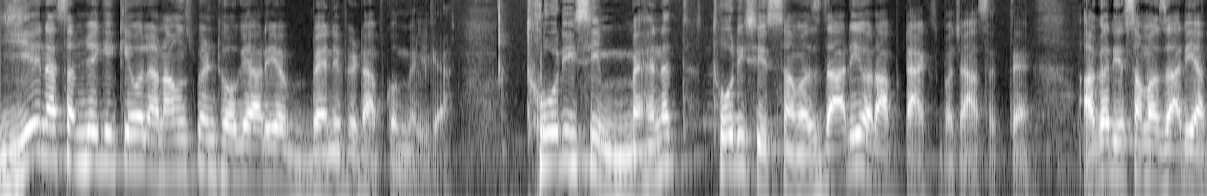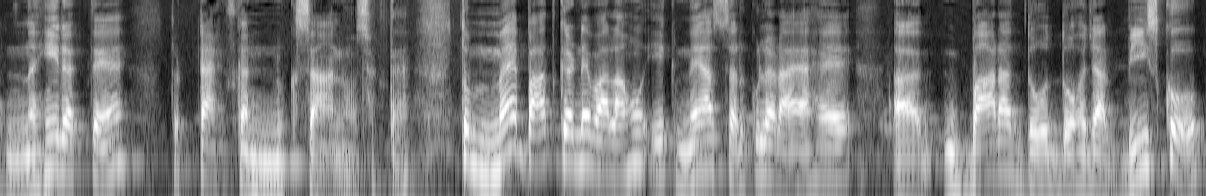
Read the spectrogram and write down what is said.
ये ना समझे कि केवल अनाउंसमेंट हो गया और ये बेनिफिट आपको मिल गया। थोड़ी सी मेहनत, थोड़ी सी समझदारी और आप टैक्स बचा सकते हैं। अगर ये समझदारी आप नहीं रखते हैं तो टैक्स का नुकसान हो सकता है। तो मैं बात करने वाला हूँ, एक नया सर्कुलर आया है बारह दो दो को।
